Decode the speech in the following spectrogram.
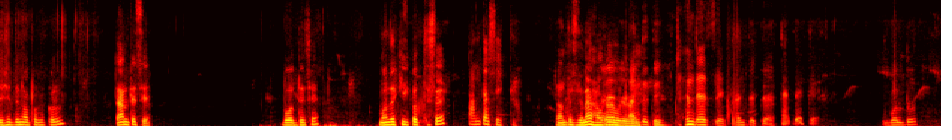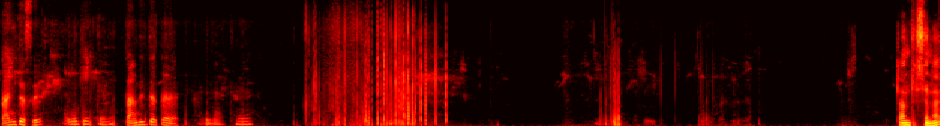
শেষের জন্য অপেক্ষা করুন। টানতেছে। বলতেছে। মজা কি করতেছে? টানতেছে একটু। টানতেছে না? হালকা টানতেছে। টানতেতে টানতেছে। বলতো টানতেছে। আমি কি করি? টানতেতে টানতেছে না।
